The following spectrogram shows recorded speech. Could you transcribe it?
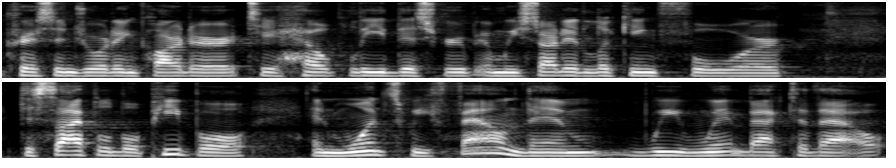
Chris and Jordan Carter, to help lead this group, and we started looking for disciplable people. And once we found them, we went back to that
